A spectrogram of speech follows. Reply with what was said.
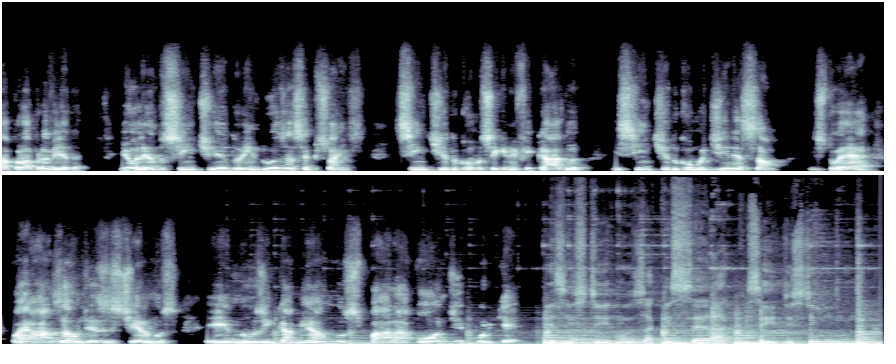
da própria vida. E olhando sentido em duas acepções: sentido como significado e sentido como direção. Isto é, qual é a razão de existirmos e nos encaminhamos para onde e por quê. Existirmos, a que será que se destina?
